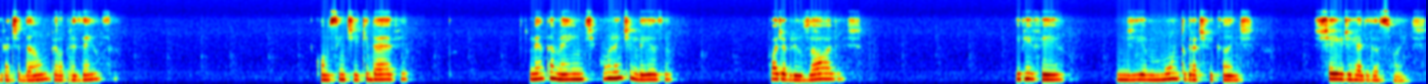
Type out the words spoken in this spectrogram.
Gratidão pela presença. Quando sentir que deve, lentamente, com gentileza, pode abrir os olhos e viver um dia muito gratificante, cheio de realizações.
